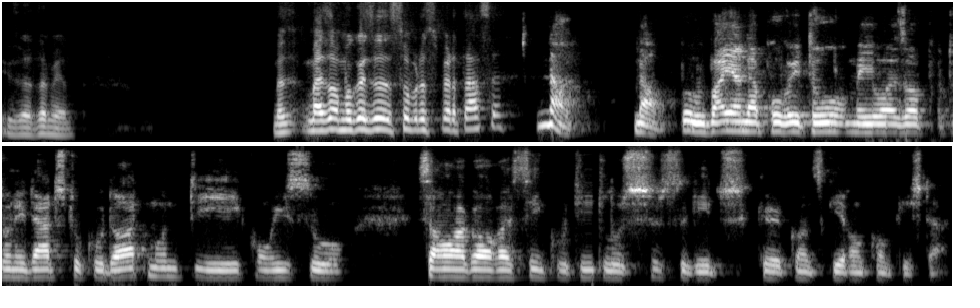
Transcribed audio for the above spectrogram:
Exatamente. Mas mais alguma coisa sobre a Supertaça? Não, não. O Bayern aproveitou meio as oportunidades do que o Dortmund e com isso são agora cinco títulos seguidos que conseguiram conquistar.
